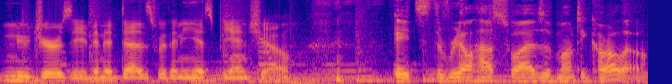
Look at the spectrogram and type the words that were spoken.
New Jersey than it does with an ESPN show? it's the real housewives of Monte Carlo.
